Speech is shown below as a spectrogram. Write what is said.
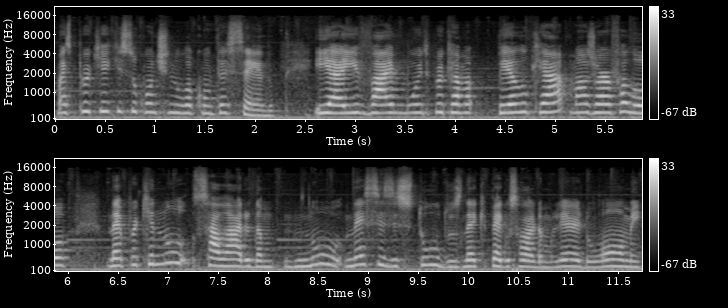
Mas por que que isso continua acontecendo? E aí vai muito porque a, pelo que a Major falou, né? Porque no salário da no, nesses estudos, né, que pega o salário da mulher, do homem,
